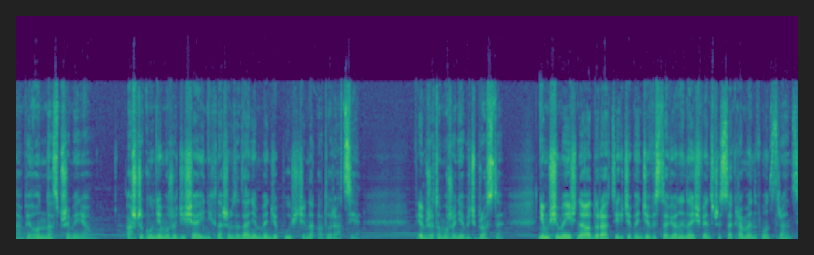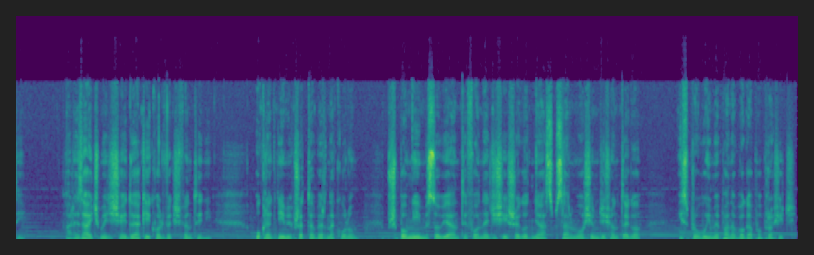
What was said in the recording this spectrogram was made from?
aby On nas przemieniał. A szczególnie może dzisiaj niech naszym zadaniem będzie pójście na adorację. Wiem, że to może nie być proste. Nie musimy iść na adorację, gdzie będzie wystawiony Najświętszy Sakrament w monstrancji. Ale zajdźmy dzisiaj do jakiejkolwiek świątyni, uklęknijmy przed tabernakulum, przypomnijmy sobie antyfonę dzisiejszego dnia z Psalmu 80 i spróbujmy Pana Boga poprosić:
